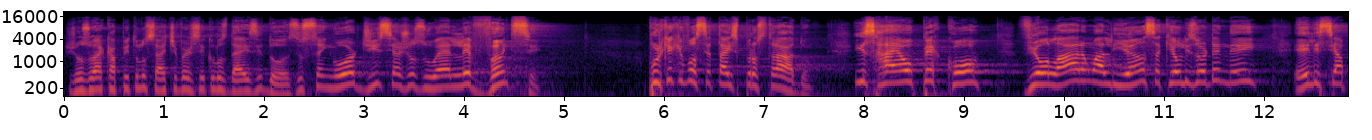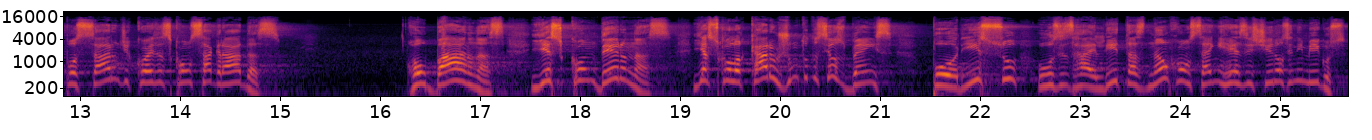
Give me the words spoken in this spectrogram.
Josué capítulo 7, versículos 10 e 12. O Senhor disse a Josué: Levante-se. Por que, que você está prostrado? Israel pecou, violaram a aliança que eu lhes ordenei, eles se apossaram de coisas consagradas roubaram-nas e esconderam-nas e as colocaram junto dos seus bens. Por isso, os israelitas não conseguem resistir aos inimigos,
